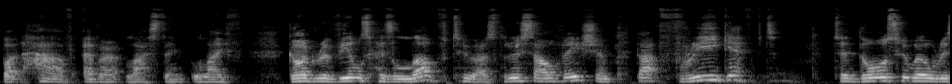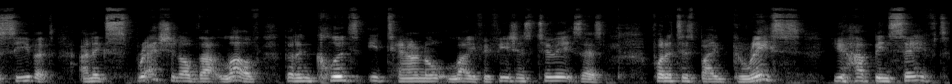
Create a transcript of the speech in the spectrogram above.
but have everlasting life. God reveals his love to us through salvation, that free gift to those who will receive it. An expression of that love that includes eternal life. Ephesians 2 8 says, For it is by grace you have been saved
